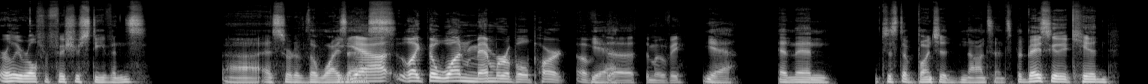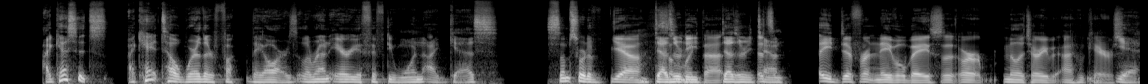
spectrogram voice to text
early role for Fisher Stevens uh, as sort of the wise yeah, ass. like the one memorable part of Yeah. the, the movie. Yeah, and then just a bunch of nonsense. But basically, a kid. I guess it's. I can't tell where they're fuck they are. Is around Area 51? I guess some sort of yeah, deserty like deserty It's town. a different naval base uh, or military. Uh, who cares? Yeah,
